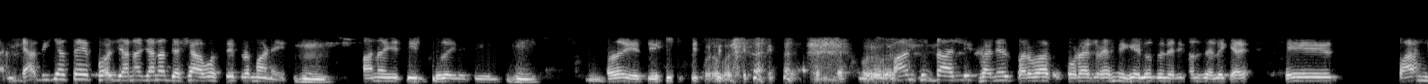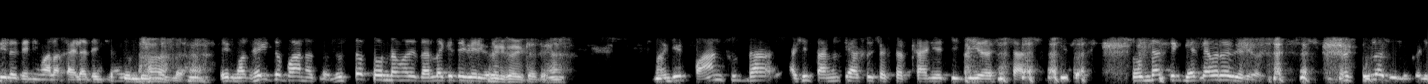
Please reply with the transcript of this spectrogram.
आणि त्या बीजाचं हे फळ ज्यांना ज्यांना जशा अवस्थेप्रमाणे. पानं येतील फुलं येतील. फळं येतील. बरोबर. पान सुद्धा हल्ली खाण्यास परवा कोणाकडे आम्ही गेलो होतो त्यांनी मला सांगितलं की हे पान दिलं त्यांनी मला खायला त्यांची हा. ते मघईचं पान असलं नुसतं तोंडामध्ये धरलं की ते विरघळतं. हा. म्हणजे पान सुद्धा अशी चांगली असू शकतात खाण्याची जी असतात. तोंडात ते घेतल्यावर फुलं दिली कधी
